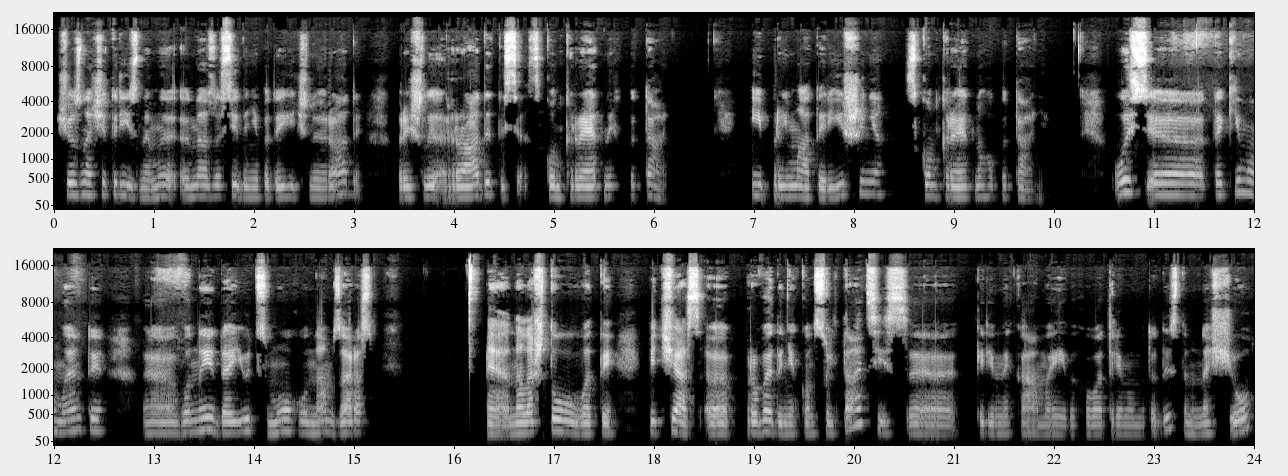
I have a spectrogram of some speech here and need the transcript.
Що значить різне? Ми на засіданні педагогічної ради прийшли радитися з конкретних питань і приймати рішення з конкретного питання. Ось е, такі моменти е, вони дають змогу нам зараз е, налаштовувати під час е, проведення консультацій з е, керівниками і вихователями-методистами, на що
